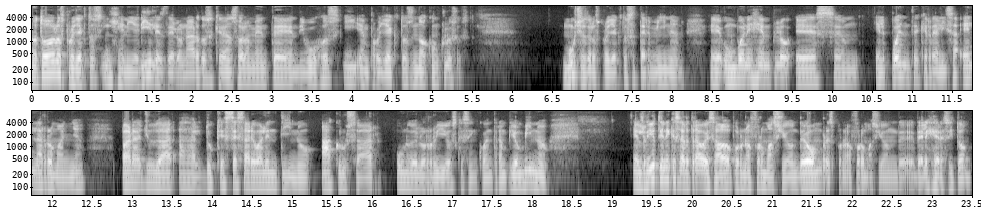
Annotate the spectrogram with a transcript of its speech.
No todos los proyectos ingenieriles de Leonardo se quedan solamente en dibujos y en proyectos no conclusos. Muchos de los proyectos se terminan. Eh, un buen ejemplo es em, el puente que realiza en la Romaña para ayudar al duque César Valentino a cruzar uno de los ríos que se encuentra en Piombino. El río tiene que ser atravesado por una formación de hombres, por una formación del ejército,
